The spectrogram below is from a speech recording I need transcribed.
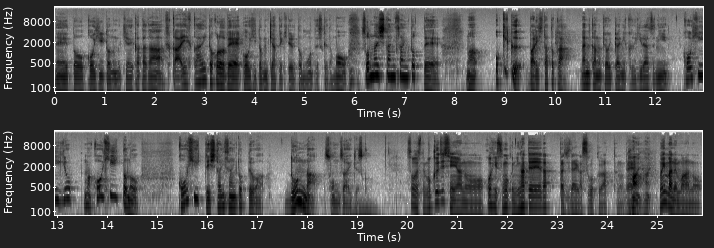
えー、とコーヒーとの向き合い方が深い深いところでコーヒーと向き合ってきてると思うんですけどもそんな石谷さんにとって、まあ、大きくバリスタとか何かの教育会に区切らずにコーヒー業、まあ、コーヒーとのコーヒーって石谷さんにとってはどんな存在ですか、そうですね。僕自身あのコーヒーすごく苦手だった時代がすごくあったので、はいはい。まあ、今でもあの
